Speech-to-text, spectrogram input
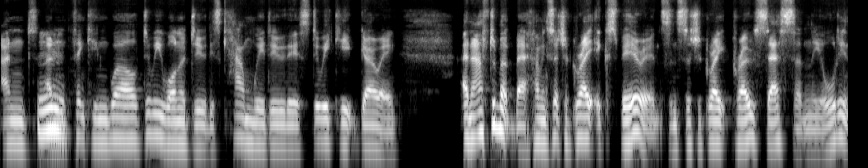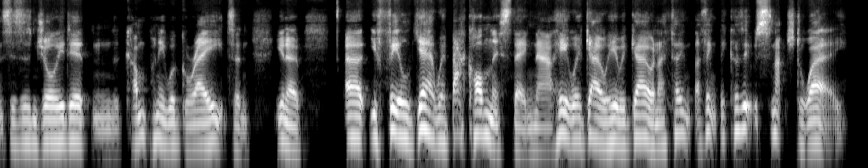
and mm. and thinking, well, do we want to do this? Can we do this? Do we keep going? and after Macbeth having such a great experience and such a great process, and the audiences enjoyed it, and the company were great, and you know, uh, you feel, yeah, we're back on this thing now. Here we go, here we go. And I think, I think because it was snatched away,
